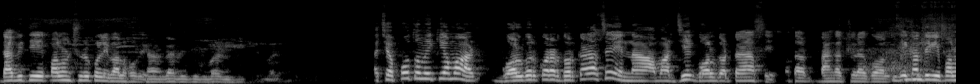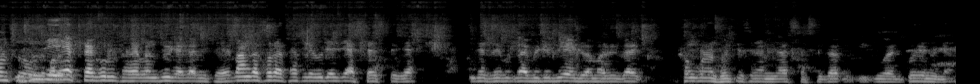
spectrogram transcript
গাবিতে পালন শুরু করলে ভালো হবে। হ্যাঁ গাভী থেকে পালন আচ্ছা প্রথমে কি আমার গলগর করার দরকার আছে না আমার যে গলগরটা আছে? অর্থাৎ ডাঙ্গাচূড়া গল এখান থেকে পালন শুরু হবে? একটা গরু থাকে মানে দুই জায়গা দিতে হয় ছড়া থাকলে ওইটা যে আস্তে আস্তে যায় গাভিটা দিয়ে এলো আমার সংকলন হইতেছে আমি আস্তে আস্তে করে নিলাম।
